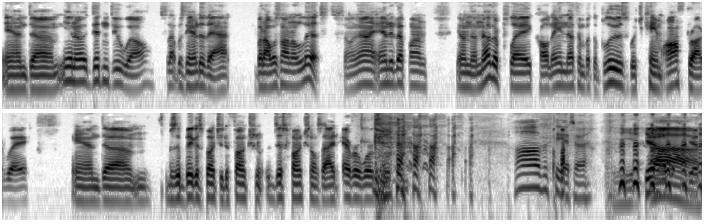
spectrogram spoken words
And um, you know it didn't do well so that was the end of that but i was on a list. So then i ended up on you know, on another play called ain't nothing but the blues which came off broadway and um, it was the biggest bunch of dysfunction, dysfunctionals i'd ever worked with oh the theater yeah, yeah.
